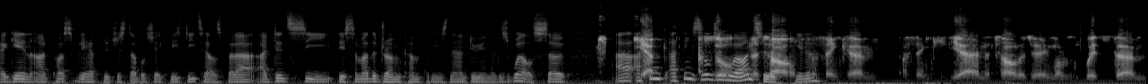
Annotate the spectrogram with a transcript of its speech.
again i'd possibly have to just double check these details but I, I did see there's some other drum companies now doing it as well so uh, i Yeah, think i think Zildjian we're onto Natal, it you know I think um, I think yeah, Natal are doing one with um,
